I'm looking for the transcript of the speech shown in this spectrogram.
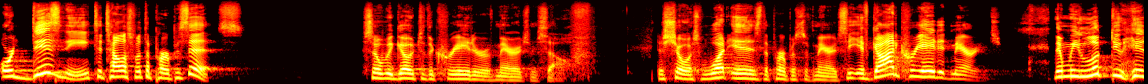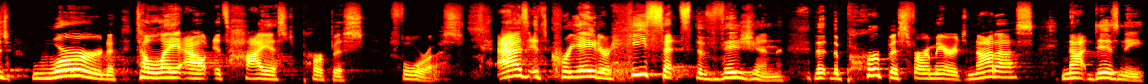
or Disney to tell us what the purpose is. So we go to the creator of marriage himself to show us what is the purpose of marriage. See, if God created marriage, then we look to his word to lay out its highest purpose for us. As its creator, he sets the vision, the, the purpose for our marriage, not us, not Disney.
